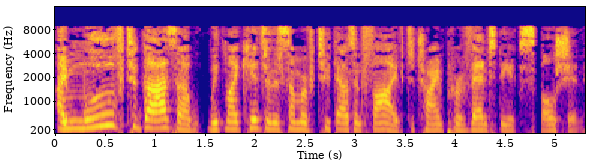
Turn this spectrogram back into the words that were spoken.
I moved to Gaza with my kids in the summer of 2005 to try and prevent the expulsion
